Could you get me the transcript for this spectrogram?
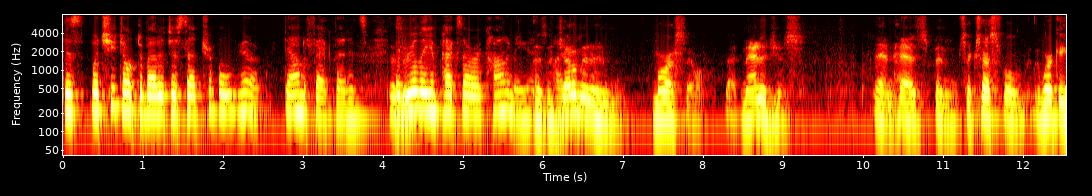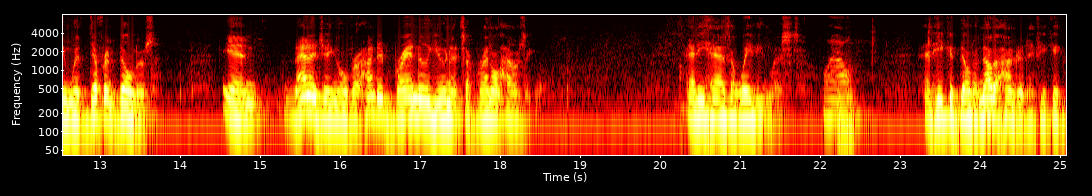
this, what she talked about, it just that triple, you know, down effect that it's, There's it a- really impacts our economy. There's a I- gentleman in Morrisville that manages and has been successful working with different builders in managing over 100 brand-new units of rental housing. And he has a waiting list. Wow, And he could build another 100 if he could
